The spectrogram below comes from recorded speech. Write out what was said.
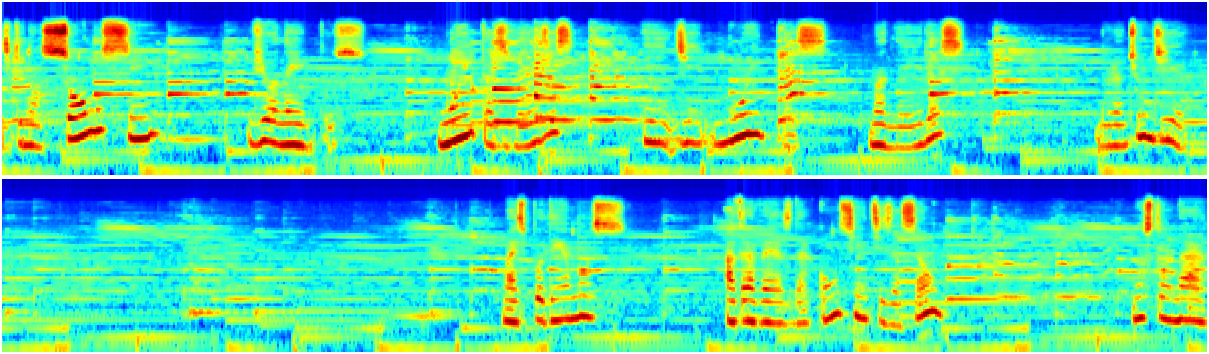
de que nós somos sim violentos, muitas vezes e de muitas maneiras durante um dia. Mas podemos, através da conscientização, nos tornar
